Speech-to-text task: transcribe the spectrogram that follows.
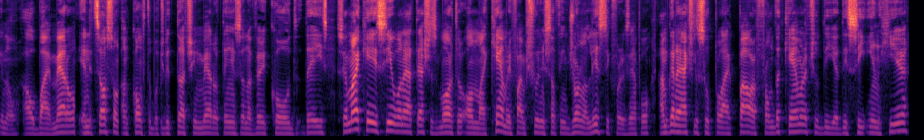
you know, I'll buy metal. And it's also uncomfortable to be touching metal things on a very cold days. So in my case here, when I attach this monitor on my camera, if I'm shooting something journalistic, for example, I'm gonna actually supply power from the camera to the uh, DC in here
